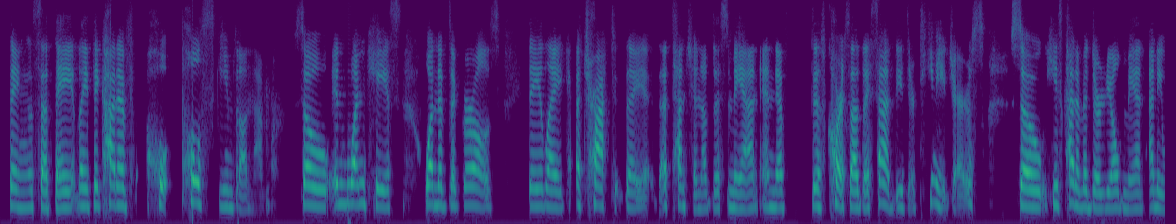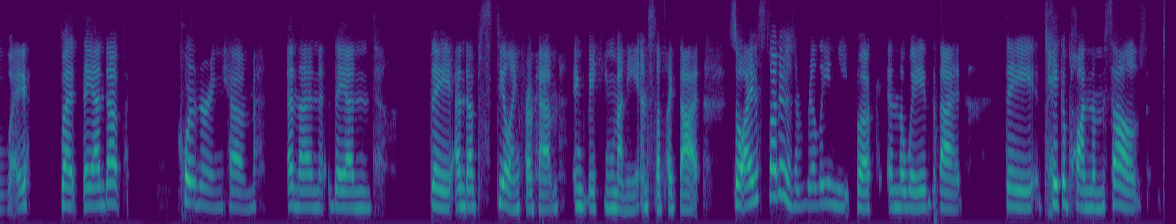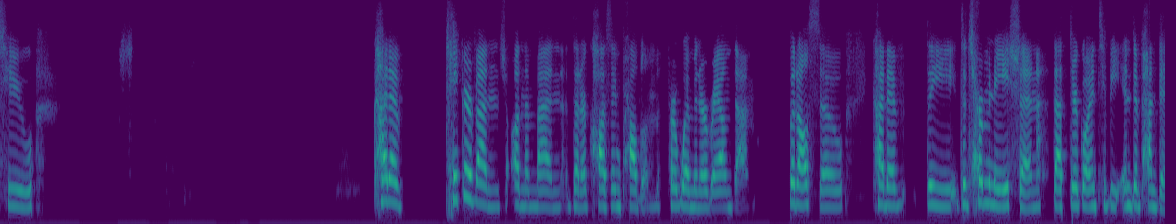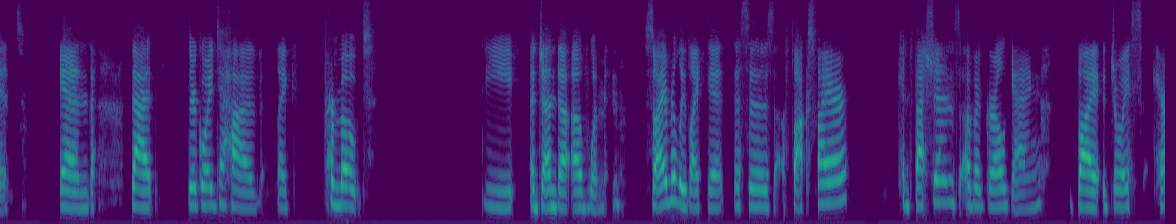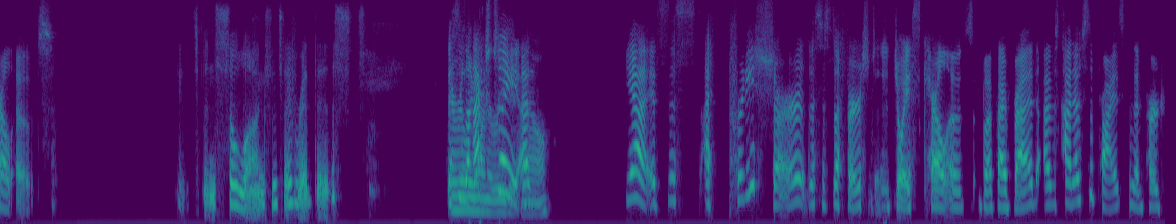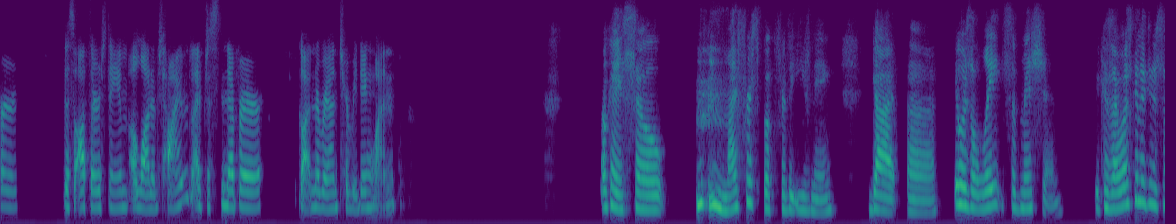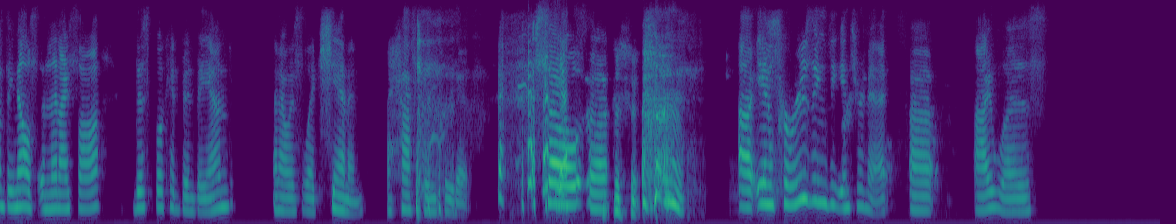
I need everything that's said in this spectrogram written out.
things that they like they kind of ho- pull schemes on them so in one case one of the girls they like attract the attention of this man. And if of course as i said these are teenagers. So he's kind of a dirty old man anyway. But they end up cornering him and then they end they end up stealing from him and making money and stuff like that. So i just thought it was a really neat book in the way that they take upon themselves to kind of take revenge on the men that are causing problems for women around them, but also kind of the determination that they're going to be independent and that they're going to have like promote the agenda of women. So I really liked it. This is Foxfire Confessions of a Girl Gang by Joyce Carol Oates. It's been so long since I've read this. I really want to read it now. yeah, it's this. I'm pretty sure this is the first Joyce Carol Oates book I've read. I was kind of surprised because I've heard her this author's name a lot of times. I've just never gotten around to reading one. Okay, so my first book for the evening got uh it was a late submission because I was going to do something else and then I saw this book had been banned and I was like, Shannon, I have to include it. so, uh, uh, in perusing the internet, uh, I was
